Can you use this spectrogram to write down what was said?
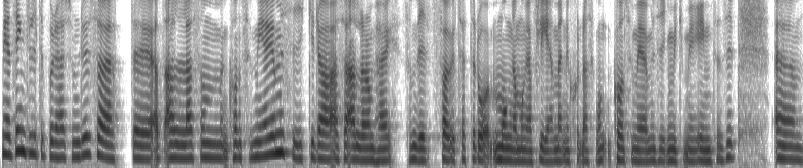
Men jag tänkte lite på det här som du sa, att, eh, att alla som konsumerar musik idag, alltså alla de här som vi förutsätter då, många, många fler människorna som konsumerar musik mycket mer intensivt, um,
